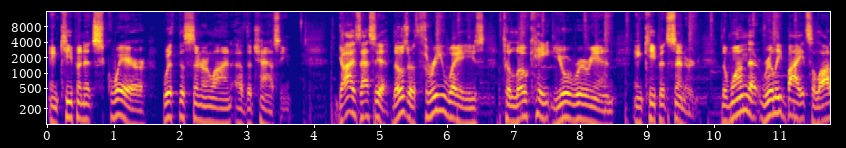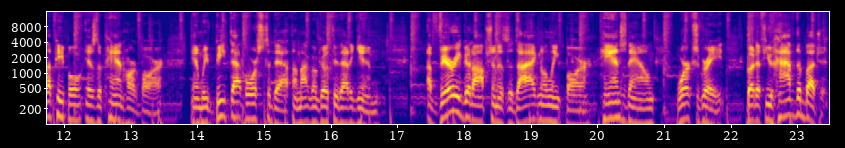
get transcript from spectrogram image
and keeping it square with the center line of the chassis. Guys, that's it. Those are three ways to locate your rear end and keep it centered. The one that really bites a lot of people is the Panhard bar, and we beat that horse to death. I'm not gonna go through that again. A very good option is the diagonal link bar, hands down, works great. But if you have the budget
